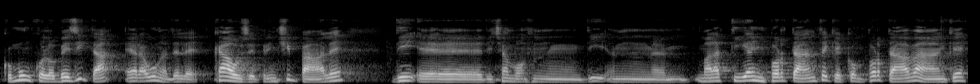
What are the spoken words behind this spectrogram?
comunque l'obesità era una delle cause principali di, eh, diciamo, mm, di um, malattia importante che comportava anche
